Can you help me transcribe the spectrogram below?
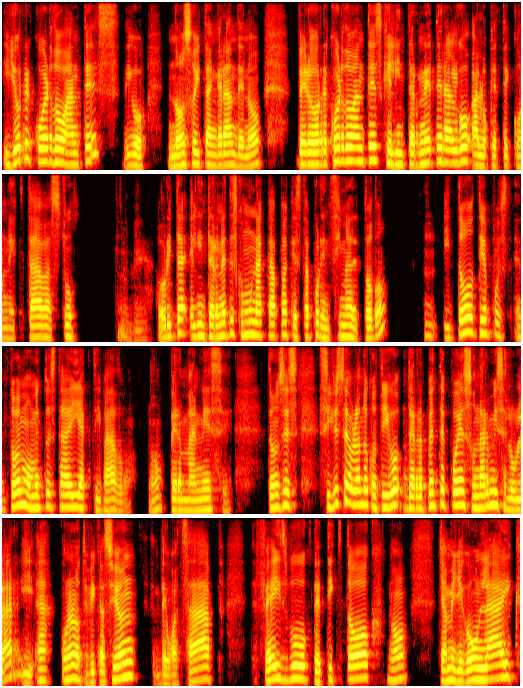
y yo recuerdo antes, digo, no soy tan grande, ¿no? Pero recuerdo antes que el Internet era algo a lo que te conectabas tú. Ahorita el Internet es como una capa que está por encima de todo mm. y todo tiempo, en todo momento está ahí activado, ¿no? Permanece. Entonces, si yo estoy hablando contigo, de repente puede sonar mi celular y, ah, una notificación de WhatsApp, de Facebook, de TikTok, ¿no? Ya me llegó un like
